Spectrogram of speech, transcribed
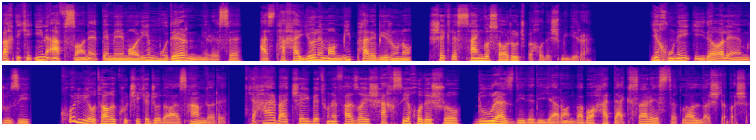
وقتی که این افسانه به معماری مدرن می‌رسه از تخیل ما میپره بیرون و شکل سنگ و ساروج به خودش می‌گیره یه خونه ایدئال امروزی کلی اتاق کوچیک جدا از هم داره که هر بچه‌ای بتونه فضای شخصی خودش رو دور از دید دیگران و با حد اکثر استقلال داشته باشه.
